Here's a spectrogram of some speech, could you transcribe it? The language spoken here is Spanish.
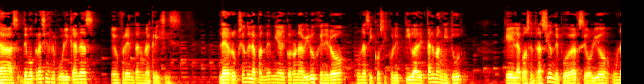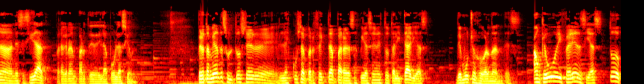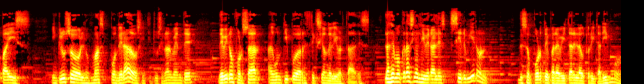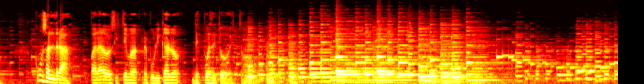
Las democracias republicanas enfrentan una crisis. La erupción de la pandemia del coronavirus generó una psicosis colectiva de tal magnitud que la concentración de poder se volvió una necesidad para gran parte de la población. Pero también resultó ser eh, la excusa perfecta para las aspiraciones totalitarias de muchos gobernantes. Aunque hubo diferencias, todo país, incluso los más ponderados institucionalmente, debieron forzar algún tipo de restricción de libertades. ¿Las democracias liberales sirvieron de soporte para evitar el autoritarismo? ¿Cómo saldrá parado el sistema republicano después de todo esto?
